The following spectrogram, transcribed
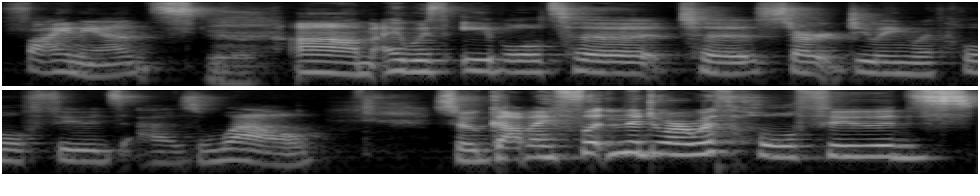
finance, Yeah. um, I was able to to start doing with Whole Foods as well. So got my foot in the door with Whole Foods,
